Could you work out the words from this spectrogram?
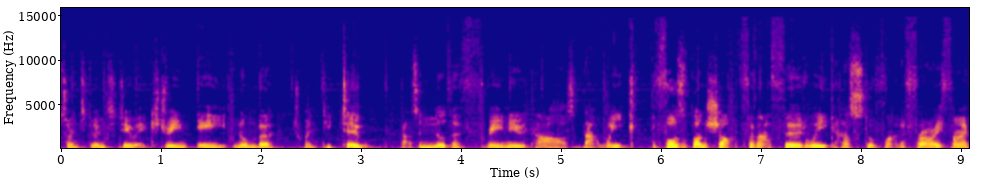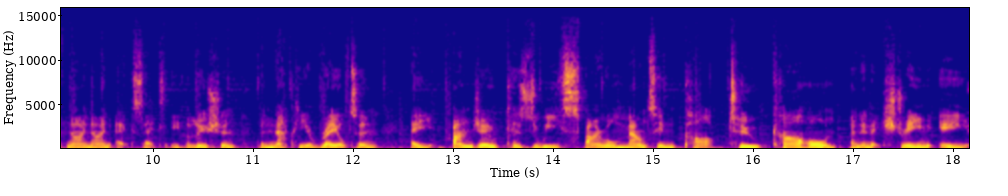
2022 Extreme E number 22. That's another three new cars that week. The Forzathon shop for that third week has stuff like the Ferrari 599XX Evolution, the Napier Railton, a Banjo Kazooie Spiral Mountain Part 2 car horn, and an Extreme E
